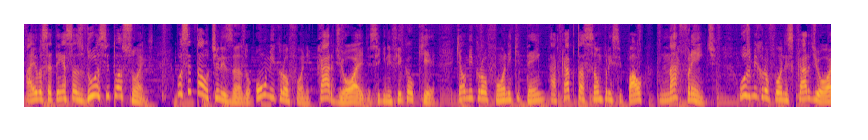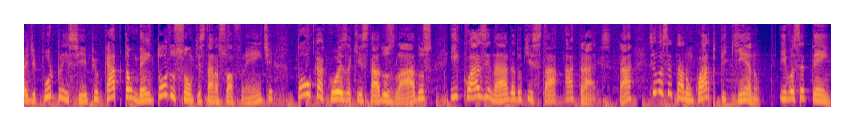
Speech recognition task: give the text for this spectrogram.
Aí você tem essas duas situações. Você está utilizando um microfone cardioide, significa o quê? Que é um microfone que tem a captação principal na frente. Os microfones cardioide, por princípio, captam bem todo o som que está na sua frente, pouca coisa que está dos lados e quase nada do que está atrás, tá? Se você está num quarto pequeno e você tem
